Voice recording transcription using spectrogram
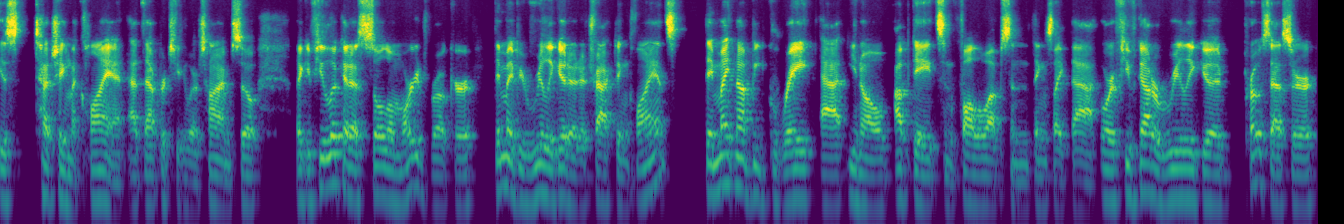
is touching the client at that particular time. So, like if you look at a solo mortgage broker, they might be really good at attracting clients. They might not be great at, you know, updates and follow-ups and things like that. Or if you've got a really good processor,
